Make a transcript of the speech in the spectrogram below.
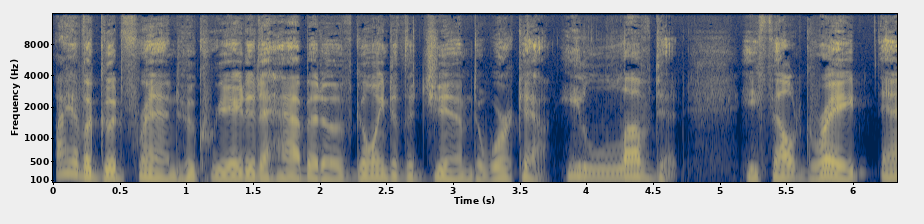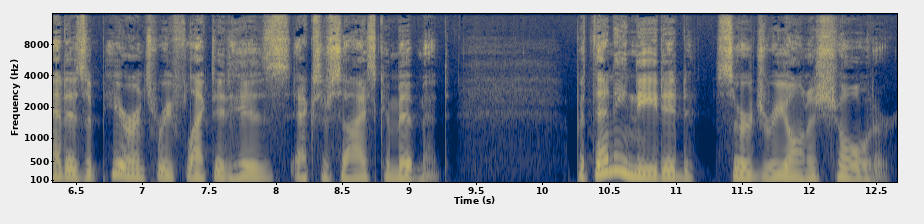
I have a good friend who created a habit of going to the gym to work out. He loved it. He felt great, and his appearance reflected his exercise commitment. But then he needed surgery on his shoulder,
